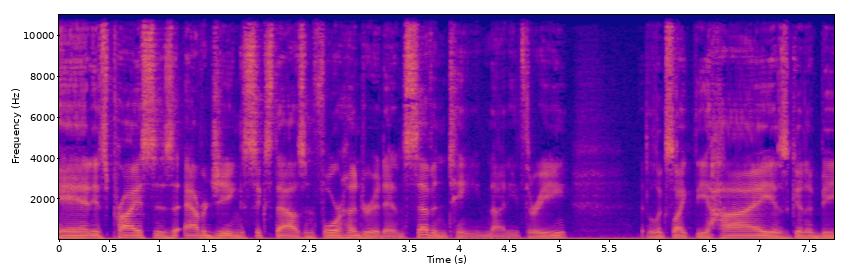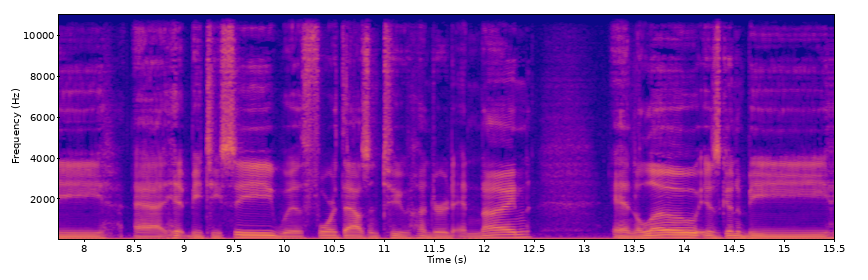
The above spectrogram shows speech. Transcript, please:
And its price is averaging 6,417.93 it looks like the high is going to be at HitBTC with 4,209, and the low is going to be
